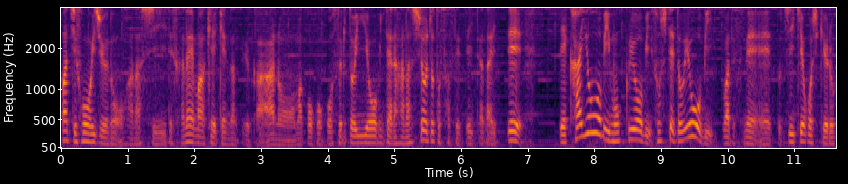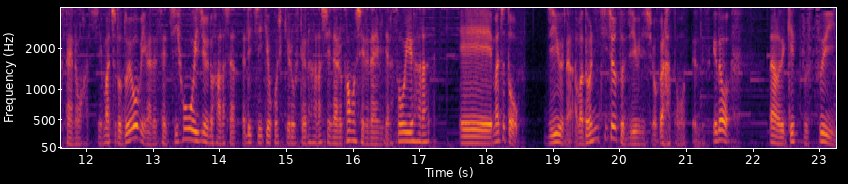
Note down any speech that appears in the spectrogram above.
まあ、地方移住のお話ですかね。まあ、経験談というか、あの、まあ、こうこうこうするといいよ、みたいな話をちょっとさせていただいて、で、火曜日、木曜日、そして土曜日はですね、えっ、と、地域おこし協力隊のお話、まあ、ちょっと土曜日がですね、地方移住の話だったり、地域おこし協力隊の話になるかもしれないみたいな、そういう話、えー、まあ、ちょっと自由な、まあ、土日ちょっと自由にしようかなと思ってるんですけど、なので、月、水、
